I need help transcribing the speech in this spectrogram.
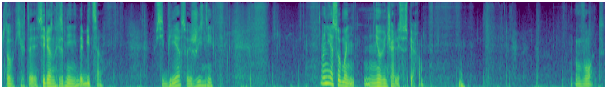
чтобы каких-то серьезных изменений добиться. в себе, в своей жизни, они особо не увенчались успехом. Вот.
